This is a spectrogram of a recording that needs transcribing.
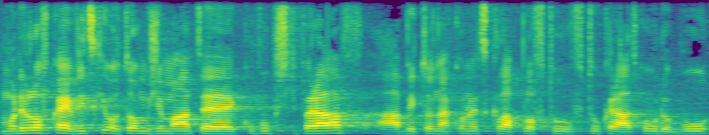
modelovka je vždycky o tom, že máte kupu příprav a aby to nakonec klaplo v tu, v tu krátkou dobu.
